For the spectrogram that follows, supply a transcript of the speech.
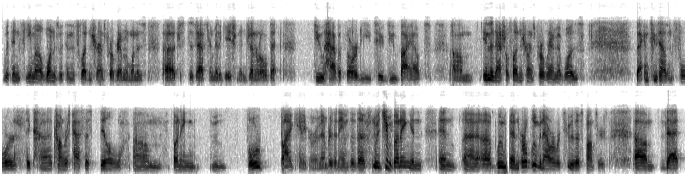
within FEMA. One is within the flood insurance program, and one is uh, just disaster mitigation in general that do have authority to do buyouts. Um, in the National Flood Insurance Program, it was back in 2004, they uh, Congress passed this bill um, Bunning. Mm, I can't even remember the names of the. It was Jim Bunning and and uh, uh, Bloom and Earl Blumenauer were two of the sponsors. Um, that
